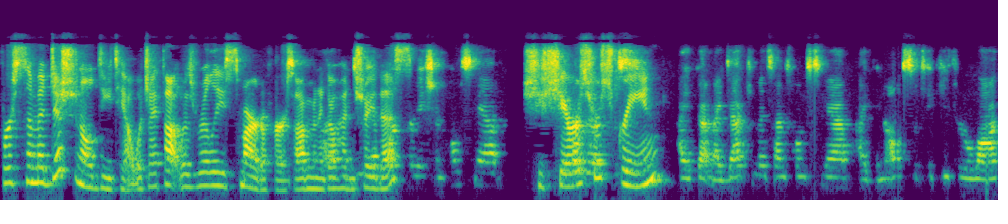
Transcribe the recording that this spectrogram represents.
for some additional detail, which I thought was really smart of her. So I'm going to go ahead and show you this. HomeSnap. She shares her screen. I've got my documents on HomeSnap. I can also take you through a walk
